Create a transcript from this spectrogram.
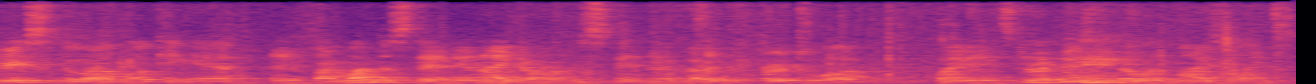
basically what I'm looking at, and if I'm understanding, and I don't understand, I'm gonna defer to our finance director to fill in my blanks.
